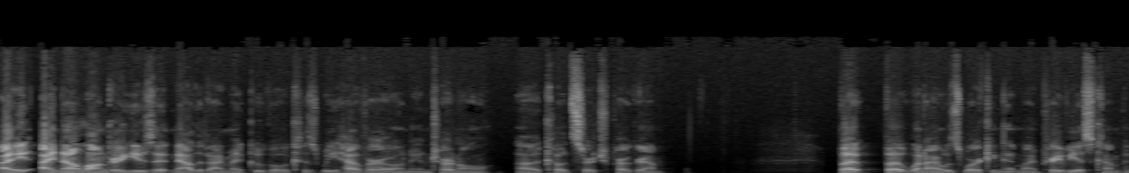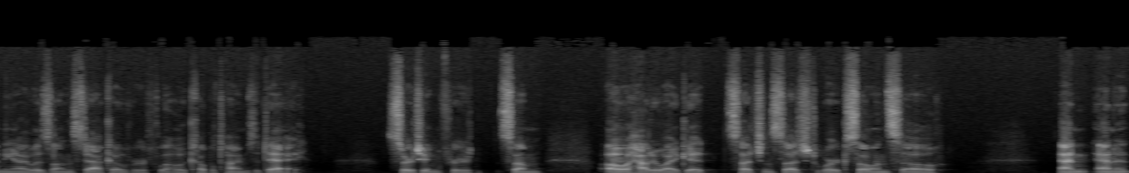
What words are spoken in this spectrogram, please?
I, I no longer use it now that I'm at Google because we have our own internal uh, code search program but but when I was working at my previous company, I was on Stack Overflow a couple times a day, searching for some oh how do I get such and such to work so and so, and and it,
